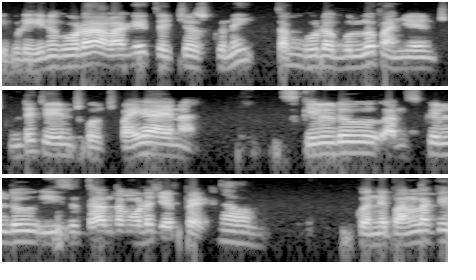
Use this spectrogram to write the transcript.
ఇప్పుడు ఈయన కూడా అలాగే తెచ్చేసుకుని తక్కువ డబ్బుల్లో పని చేయించుకుంటే చేయించుకోవచ్చు. పైగా ఆయన స్కిల్డ్ అన్స్కిల్డ్ ఈ సిద్ధాంతం కూడా చెప్పాడు. కొన్ని పనులకి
